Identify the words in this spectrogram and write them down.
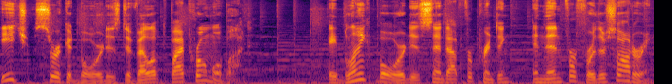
Each circuit board is developed by Promobot. A blank board is sent out for printing and then for further soldering.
